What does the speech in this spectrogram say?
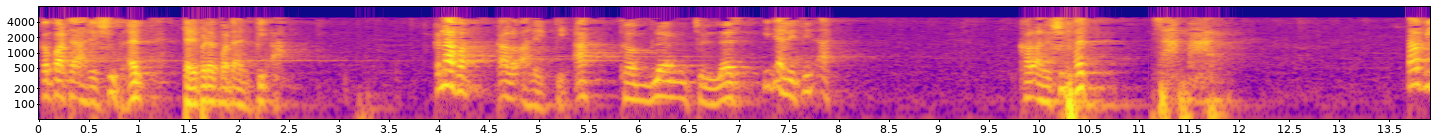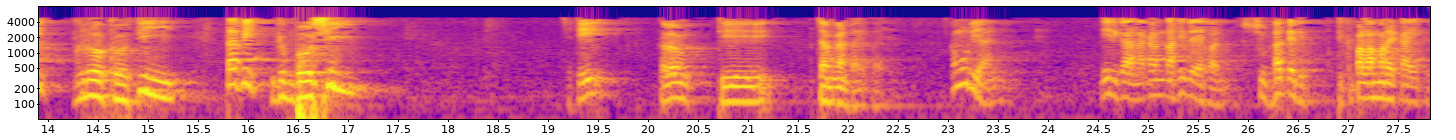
kepada ahli syubhat daripada kepada ahli bid'ah. Kenapa? Kalau ahli bid'ah gamblang jelas ini ahli bid'ah. Kalau ahli syubhat samar. Tapi grogoti, tapi gembosi. Jadi tolong dicamkan baik-baik. Kemudian ini dikarenakan tadi itu Evan, syubhat yang di, di kepala mereka itu.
